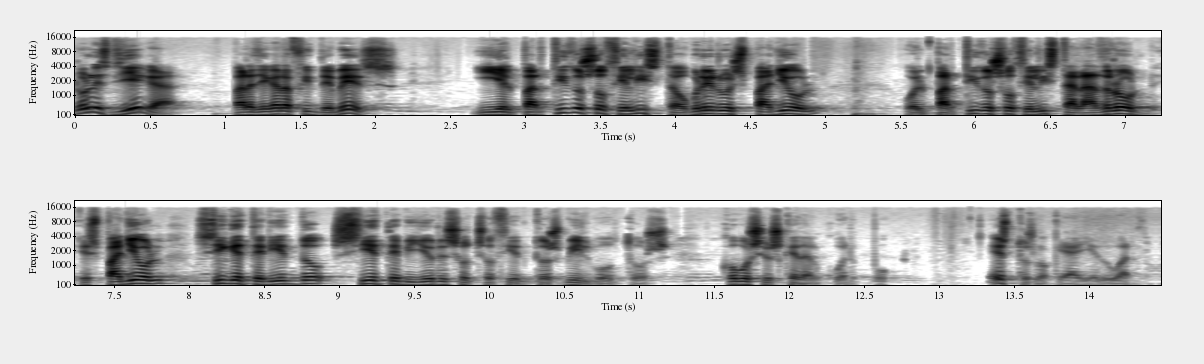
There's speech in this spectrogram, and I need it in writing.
no les llega para llegar a fin de mes. Y el Partido Socialista Obrero Español, o el Partido Socialista Ladrón Español, sigue teniendo 7.800.000 votos. ¿Cómo se os queda el cuerpo? Esto es lo que hay, Eduardo.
